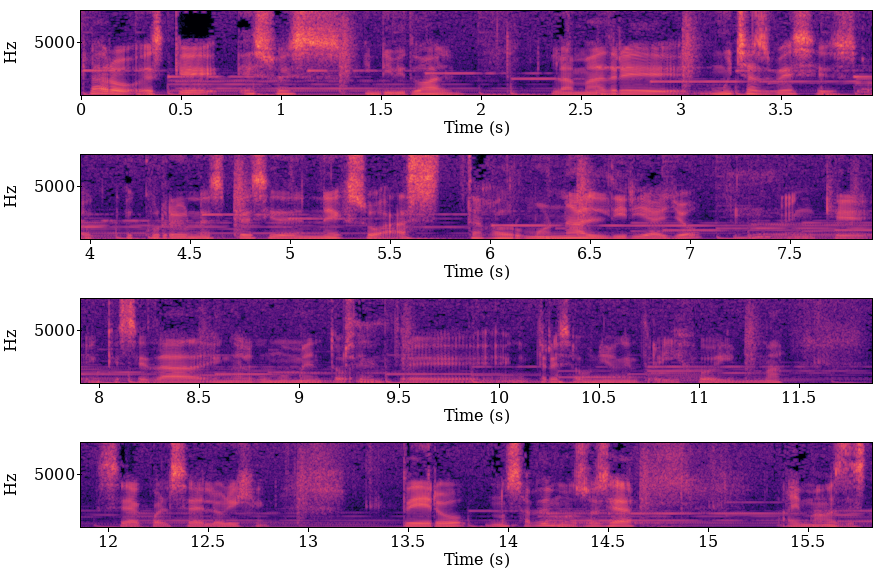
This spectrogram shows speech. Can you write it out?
Claro, es que eso es individual. La madre muchas veces ocurre una especie de nexo hasta hormonal, diría yo, en que, en que se da en algún momento Sí. entre, entre esa unión entre hijo y mamá, sea cual sea el origen. Pero no sabemos, o sea, hay mamás des-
